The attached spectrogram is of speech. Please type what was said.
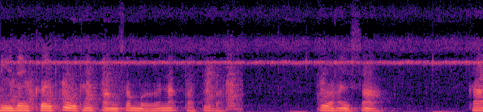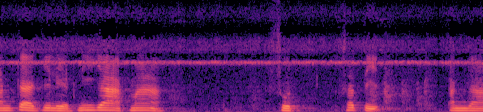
นี่ได้เคยพูดให้ฟังเสมอนักปฏิบัติ เพื่อให้ทราบ การแก้กิเลสนี้ยากมาก สุดสติปัญญา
